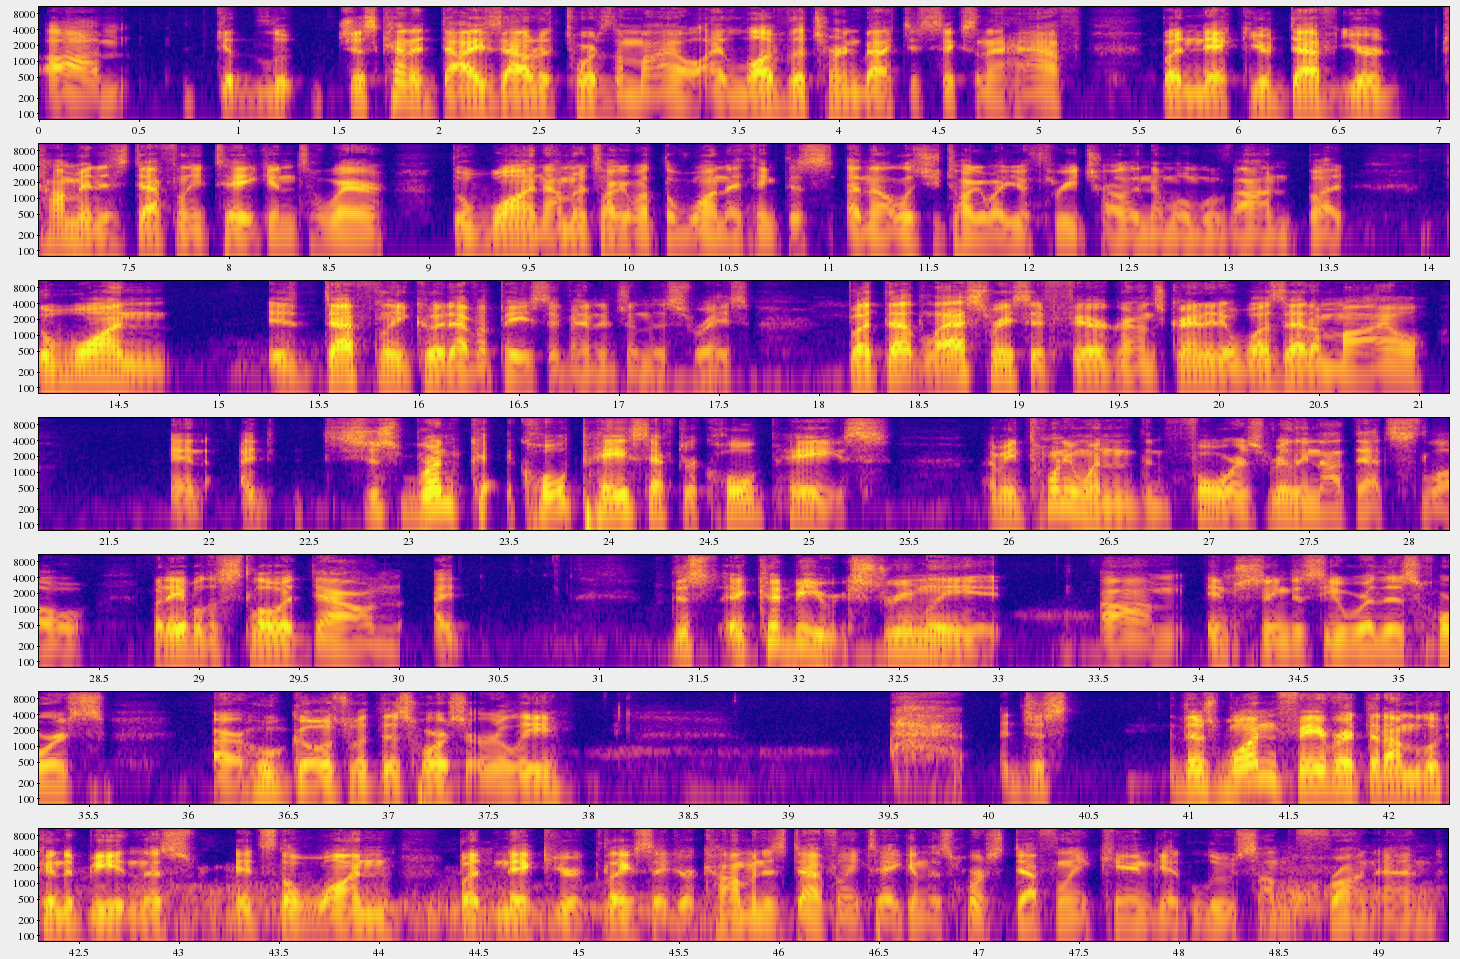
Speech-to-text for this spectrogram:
Um, get, just kind of dies out at towards the mile. I love the turn back to six and a half. But Nick, your def your comment is definitely taken to where the one I'm going to talk about the one. I think this, and I'll let you talk about your three, Charlie, and then we'll move on. But the one is definitely could have a pace advantage in this race. But that last race at Fairgrounds, granted, it was at a mile, and I just run cold pace after cold pace. I mean, 21 and four is really not that slow, but able to slow it down. I this it could be extremely um interesting to see where this horse or who goes with this horse early. Just there's one favorite that I'm looking to beat in this. It's the one, but Nick, your like I said, your comment is definitely taken. This horse definitely can get loose on the front end.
